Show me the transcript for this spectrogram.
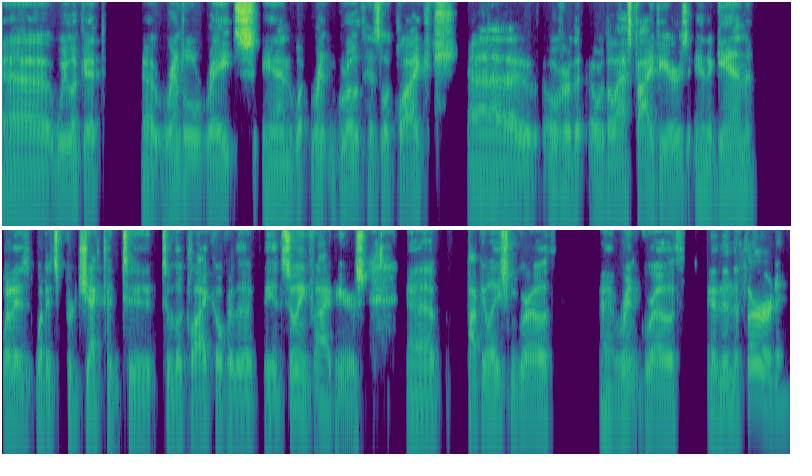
Uh, we look at uh, rental rates and what rent growth has looked like uh, over the over the last five years, and again what is what it's projected to to look like over the the ensuing five years. Uh, population growth uh, rent growth and then the third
